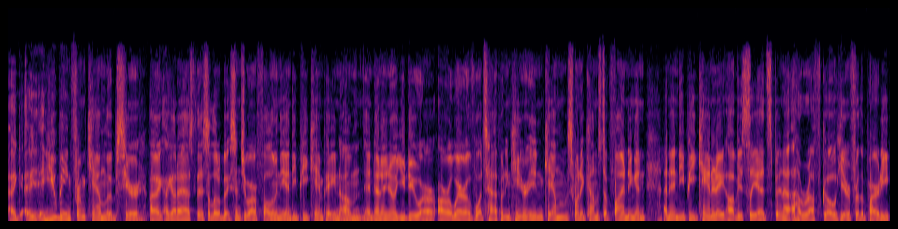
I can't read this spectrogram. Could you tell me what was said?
I, you being from Kamloops here, I, I got to ask this a little bit since you are following the NDP campaign, um, and, and I know you do are, are aware of what's happening here in Kamloops when it comes to finding an, an NDP candidate. Obviously, it's been a, a rough go here for the party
